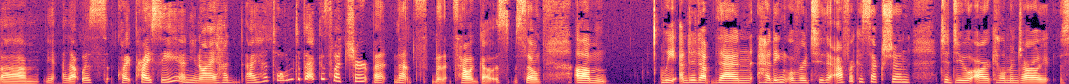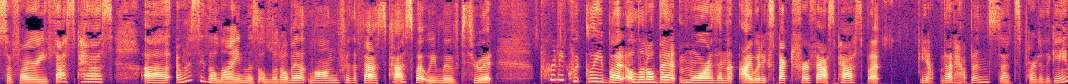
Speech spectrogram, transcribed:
um, yeah, that was quite pricey and you know i had i had told him to pack a sweatshirt but that's that's how it goes. So um, we ended up then heading over to the Africa section to do our Kilimanjaro Safari Fast Pass. Uh, I want to say the line was a little bit long for the Fast Pass, but we moved through it pretty quickly, but a little bit more than I would expect for a Fast Pass. But you know that happens; that's part of the game.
